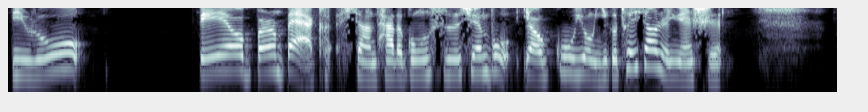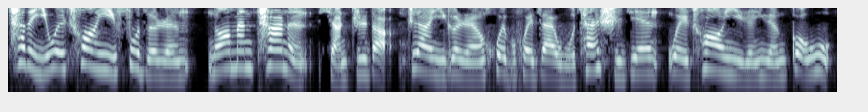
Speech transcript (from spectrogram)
比如 Bill Burnback 向他的公司宣布要雇佣一个推销人员时。他的一位创意负责人 Norman Turner 想知道，这样一个人会不会在午餐时间为创意人员购物。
